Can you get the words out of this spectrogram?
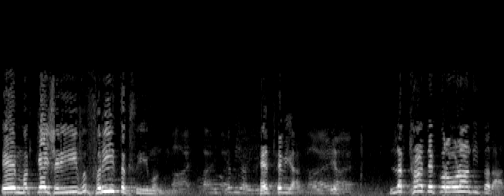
اے مکے شریف فری تقسیم ہوتی بھی آ لکھان تے کروڑاں دی تعداد۔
